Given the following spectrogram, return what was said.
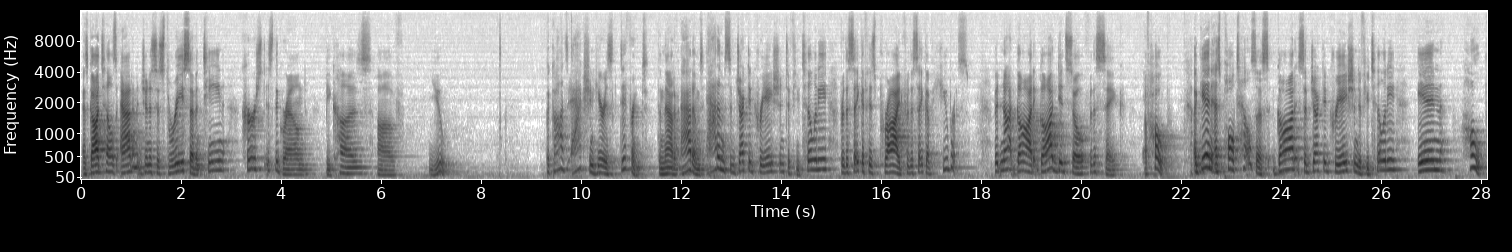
As God tells Adam in Genesis 3:17, cursed is the ground because of you. But God's action here is different than that of Adam's. Adam subjected creation to futility for the sake of his pride, for the sake of hubris. But not God. God did so for the sake of hope. Again, as Paul tells us, God subjected creation to futility in hope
